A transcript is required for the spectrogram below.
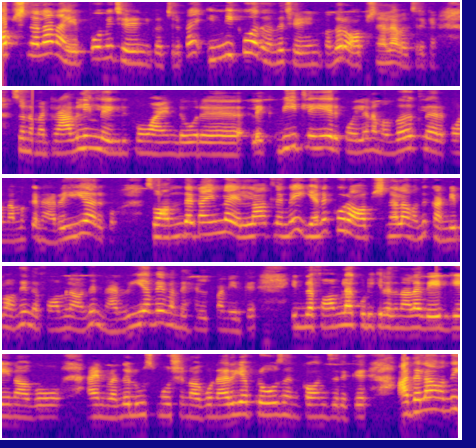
ஆப்ஷனலாக நான் எப்போவுமே செழியனுக்கு வச்சிருப்பேன். இன்னைக்கும் அது வந்து செழியனுக்கு வந்து ஒரு ஆப்ஷனலாக வச்சிருக்கேன். ஸோ நம்ம ட்ராவலிங்கில் இருக்கோம். அண்ட் ஒரு லைக் வீட்லேயே இருக்கோம். இல்லை நம்ம ஒர்க்கில் இருக்கோம். நமக்கு நிறைய இருக்கும். ஸோ அந்த டைமில் எல்லாத்துலேயுமே எனக்கு ஒரு ஆப்ஷனலாக வந்து கண்டிப்பாக வந்து இந்த ஃபார்முலா வந்து நிறையவே வந்து ஹெல்ப் பண்ணியிருக்கு இந்த ஃபார்முலா குடிக்கிறதுனால வெயிட் கெயின் ஆகும் அண்ட் வந்து லூஸ் மோஷன் ஆகும் நிறைய ப்ரோஸ் அண்ட் கான்ஸ் இருக்குது அதெல்லாம் வந்து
